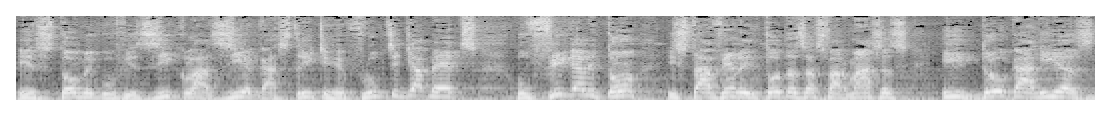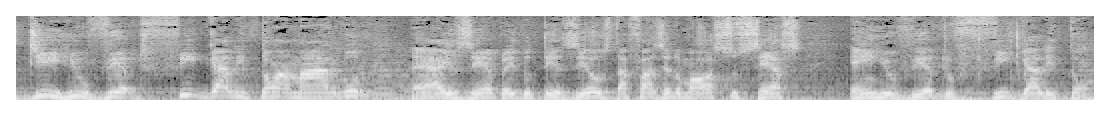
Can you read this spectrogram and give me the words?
estômago, vesícula, azia, gastrite, refluxo e diabetes. O Figaliton está à venda em todas as farmácias e drogarias de Rio Verde. Figaliton Amargo, é a exemplo aí do Teseus, está fazendo o maior sucesso em Rio Verde, o Figaliton.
